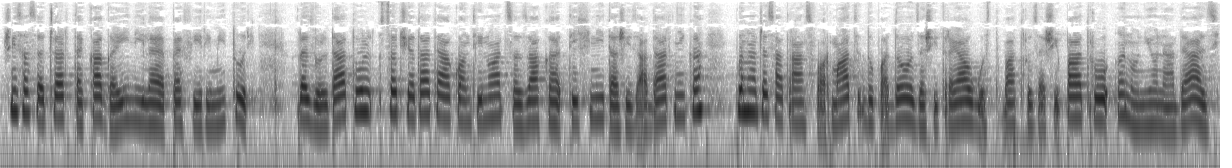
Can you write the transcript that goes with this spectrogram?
și să se certe ca găinile pe firimituri. Rezultatul, societatea a continuat să zacă tihnită și zadarnică până ce s-a transformat, după 23 august 44, în Uniunea de azi.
